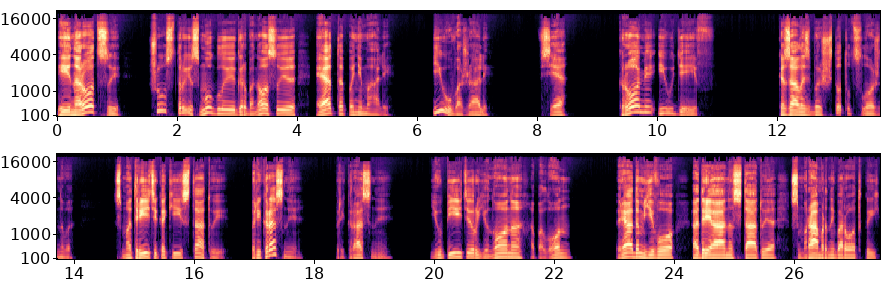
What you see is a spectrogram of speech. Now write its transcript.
И народцы, шустрые, смуглые, горбоносые, это понимали и уважали. Все, кроме иудеев. Казалось бы, что тут сложного? Смотрите, какие статуи. Прекрасные? Прекрасные. Юпитер, Юнона, Аполлон. Рядом его Адриана статуя с мраморной бородкой.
